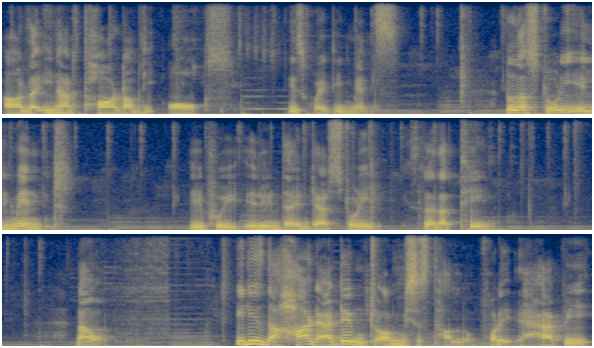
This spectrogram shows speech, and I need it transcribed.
or the inner thought of the ox is quite immense. Though the story element, if we read the entire story, is rather thin. Now, it is the hard attempt of Mrs. Thurlow for a happy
